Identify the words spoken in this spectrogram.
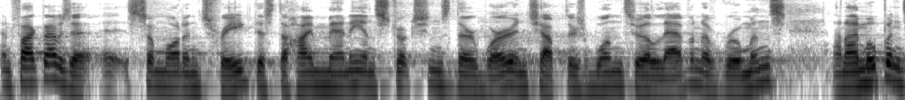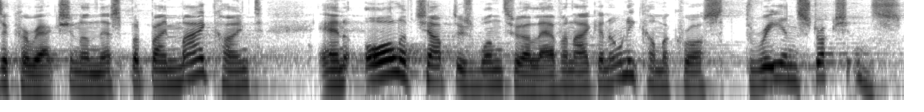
In fact, I was uh, somewhat intrigued as to how many instructions there were in chapters 1 to 11 of Romans, and I'm open to correction on this, but by my count, in all of chapters 1 to 11, I can only come across three instructions.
